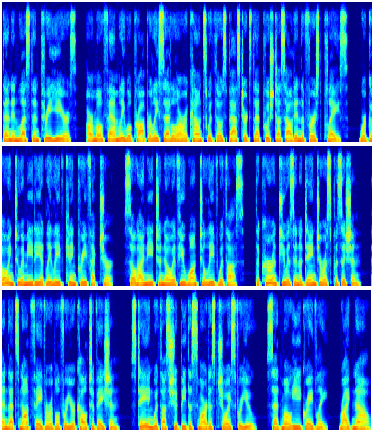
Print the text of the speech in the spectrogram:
then in less than three years, our Mo family will properly settle our accounts with those bastards that pushed us out in the first place. We're going to immediately leave King Prefecture, so I need to know if you want to leave with us. The current you is in a dangerous position, and that's not favorable for your cultivation. Staying with us should be the smartest choice for you, said Mo Yi gravely. Right now,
